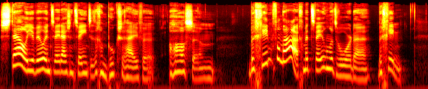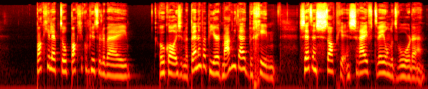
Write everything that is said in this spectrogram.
Stel je wil in 2022 een boek schrijven. Awesome. Begin vandaag met 200 woorden. Begin. Pak je laptop, pak je computer erbij. Ook al is het met pen en papier, het maakt niet uit. Begin. Zet een stapje en schrijf 200 woorden.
